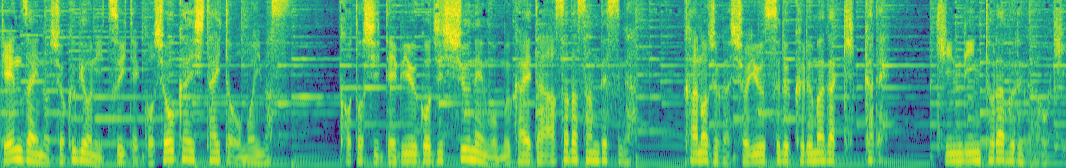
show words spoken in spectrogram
現在の職業についてご紹介したいと思います。今年デビュー50周年を迎えた浅田さんですが彼女が所有する車がきっかで近隣トラブルが起き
